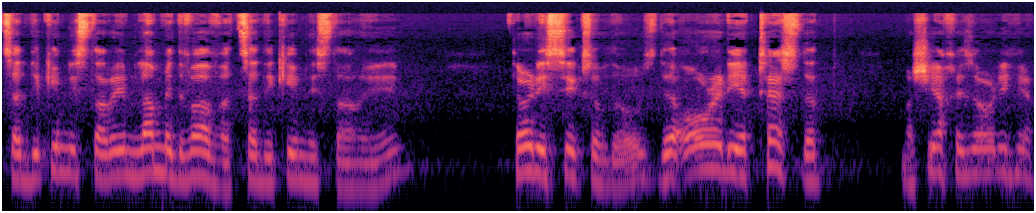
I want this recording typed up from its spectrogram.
Tzaddikim Nistarim, Lamed Vav, Tzaddikim Nistarim, 36 of those, they already attest that Mashiach is already here.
